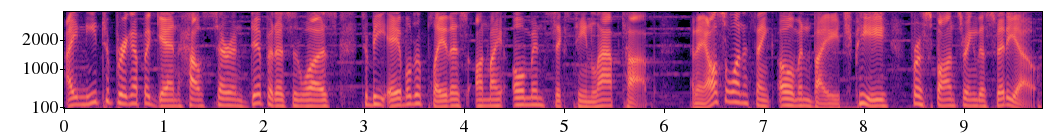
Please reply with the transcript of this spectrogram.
I need to bring up again how serendipitous it was to be able to play this on my Omen 16 laptop, and I also want to thank Omen by HP for sponsoring this video.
